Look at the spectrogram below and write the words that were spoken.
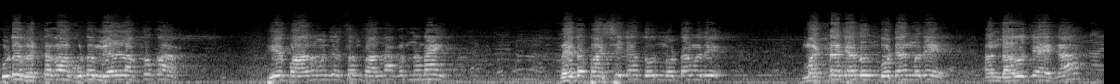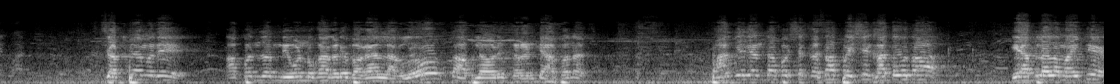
कुठं भेटतं का कुठं मेळ लागतो का हे पाहणं म्हणजे सण साजरा करणं नाही. नाही तर पाचशेच्या दोन नोटामध्ये मटणाच्या दोन बोट्यांमध्ये आणि दारूच्या एका चप्प्यामध्ये आपण जर निवडणुकाकडे बघायला लागलो तर आपल्याकडे करंटे आपणच. भारतीय जनता पक्ष कसा पैसे खातो होता हे आपल्याला माहिती आहे.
